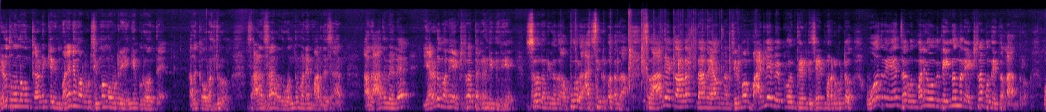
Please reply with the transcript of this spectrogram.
ಹೇಳಿದ್ರು ಅನ್ನೋ ಒಂದು ಕಾರಣಕ್ಕೆ ನಿಮ್ಮ ಮನೆಯೇ ಮಾರ್ಬಿಟ್ಟು ಸಿನಿಮಾ ಮಾಡಿಬಿಟ್ರೆ ಹೆಂಗೆ ಗುರು ಅಂತೆ? ಅದಕ್ಕೆ ಅವ್ರು ಅಂದರು, ಸಾರ್, ಸರ್, ಅದು ಒಂದು ಮನೆ ಮಾಡಿದೆ ಸರ್. ಅದಾದಮೇಲೆ ಎರಡು ಮನೆ ಎಕ್ಸ್ಟ್ರಾ ತಗೊಂಡಿದ್ದೀನಿ. ಸೊ ನನಗದು ಅಪೂರ್ವ ಆಶೀರ್ವಾದ. ಸೊ ಅದೇ ಕಾರಣಕ್ಕೆ ನಾನು ಯಾವ ನಾನು ಸಿನಿಮಾ ಮಾಡಲೇಬೇಕು ಅಂತೇಳಿ ಡಿಸೈಡ್ ಮಾಡಿಬಿಟ್ಟು ಹೋದ್ರೆ ಏನು ಸರ್, ಒಂದು ಮನೆ ಹೋಗುತ್ತೆ, ಇನ್ನೊಂದು ಮನೆ ಎಕ್ಸ್ಟ್ರಾ ಬಂದೈತಲ್ಲ ಅಂದರು. ಓ,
